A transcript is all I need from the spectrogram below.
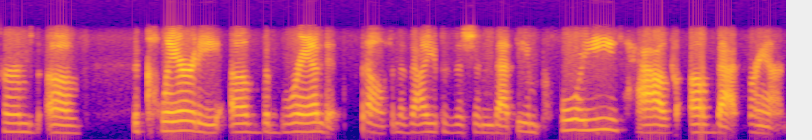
terms of the clarity of the brand itself and the value position that the employees have of that brand,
